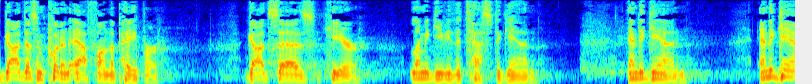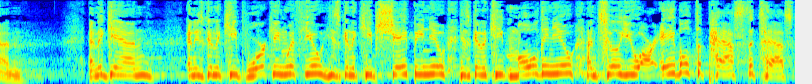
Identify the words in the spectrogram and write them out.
God doesn't put an F on the paper. God says, here, let me give you the test again. And again. And again and again, and He's going to keep working with you. He's going to keep shaping you. He's going to keep molding you until you are able to pass the test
